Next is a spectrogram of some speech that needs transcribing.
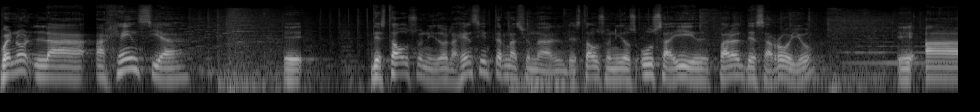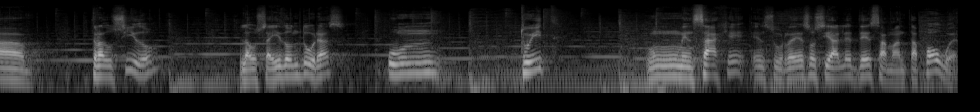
Bueno, la agencia eh, de Estados Unidos, la Agencia Internacional de Estados Unidos, USAID, para el Desarrollo, eh, ha traducido, la USAID Honduras, un tweet, un mensaje en sus redes sociales de Samantha Power.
